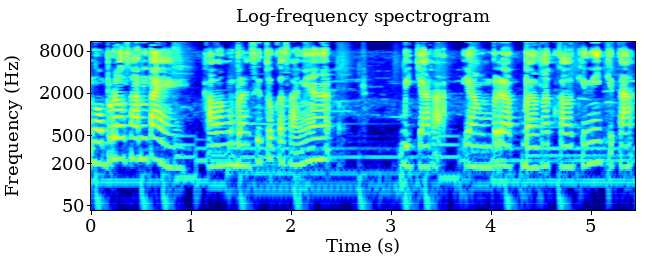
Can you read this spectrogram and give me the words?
ngobrol santai. Kalau ngebahas itu kesannya bicara yang berat banget. Kalau kini kita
